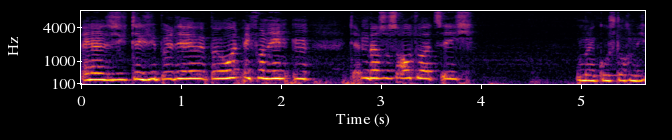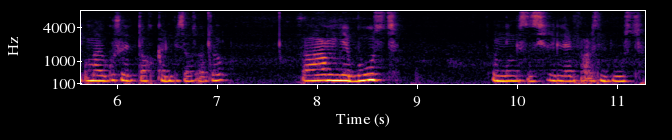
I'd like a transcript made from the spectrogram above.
Einer, der, der, der überholt mich von hinten. Der hat ein besseres Auto als ich. Oh mein Gott, doch nicht. Oh mein Gott, hat doch kein besseres Auto. Bam, der Boost. So Ding ist das. Ich regel einfach alles mit Boost.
